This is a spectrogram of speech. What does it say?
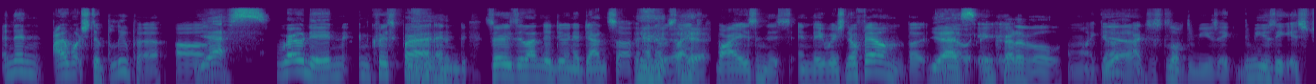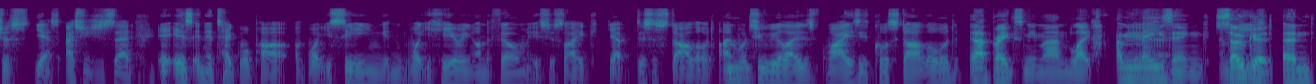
And then I watched a blooper of yes, Ronan and Chris Pratt and Zoe Saldaña doing a dance off, and I was like, why is isn't this in the original film? But yes, it, incredible. It, oh my god, yeah. I just love the music. The music is just yes, as you just said, it is an integral part of what you're seeing and what you're hearing on the film. It's just like, yep, this is Star Lord. And once you realize why is he called Star Lord, that breaks me, man. Like amazing, yeah. so amazing. good, and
